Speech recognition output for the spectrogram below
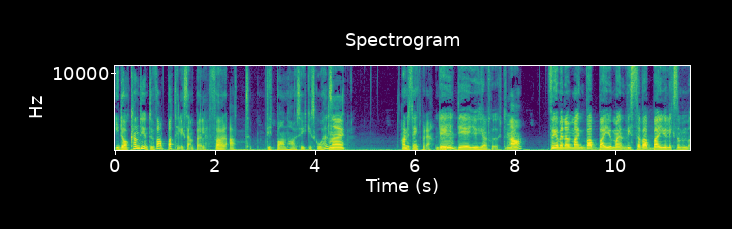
idag kan du ju inte vabba till exempel för att ditt barn har psykisk ohälsa. Nej. Har ni tänkt på det? Det, Mm. det är ju helt sjukt. Ja. För jag menar man vabbar ju, man, vissa vabbar ju liksom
